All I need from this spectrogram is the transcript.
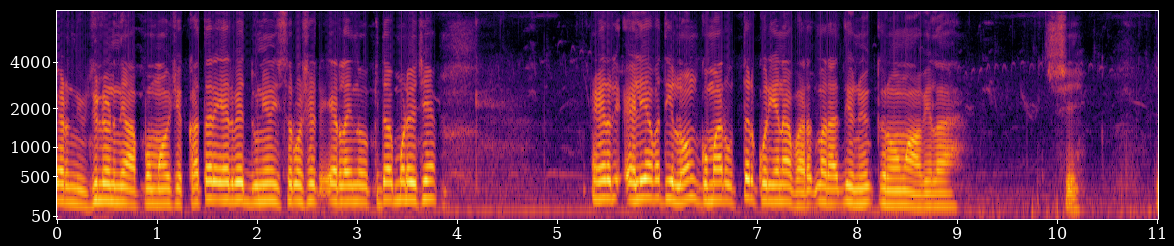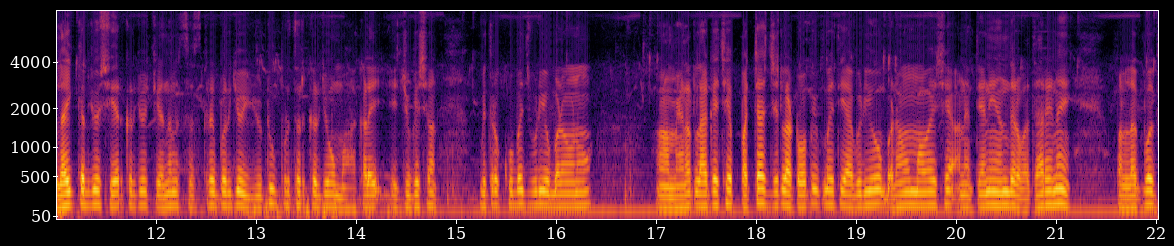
એર ન્યૂઝીલેન્ડને આપવામાં આવ્યો છે. કતર એરવેઝ દુનિયાની સર્વશ્રેષ્ઠ એરલાઇનનો ખિતાબ મળ્યો છે. એર એલિયાવતી લોંગ કુમાર ઉત્તર કોરિયાના ભારતમાં રાજ્ય નિયુક્ત કરવામાં આવેલા છે. લાઇક કરજો, શેર કરજો, ચેનલ સબસ્ક્રાઈબ કરજો, યુટ્યુબ પર કરજો. મહાકાળી એજ્યુકેશન. મિત્રો, ખૂબ જ વીડિયો બનાવવાનો મહેનત લાગે છે. પચાસ જેટલા ટોપિકમાંથી આ વીડિયો બનાવવામાં આવે છે અને તેની અંદર વધારે નહીં, પણ લગભગ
